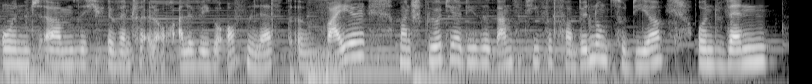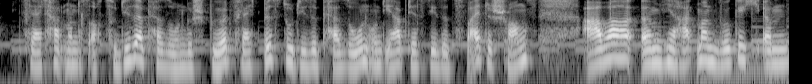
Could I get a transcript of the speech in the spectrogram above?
und ähm, sich eventuell auch alle Wege offen lässt, weil man spürt ja diese ganz tiefe Verbindung zu dir. Und wenn Vielleicht hat man das auch zu dieser Person gespürt. Vielleicht bist du diese Person und ihr habt jetzt diese zweite Chance. Aber ähm, hier hat man wirklich ähm,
